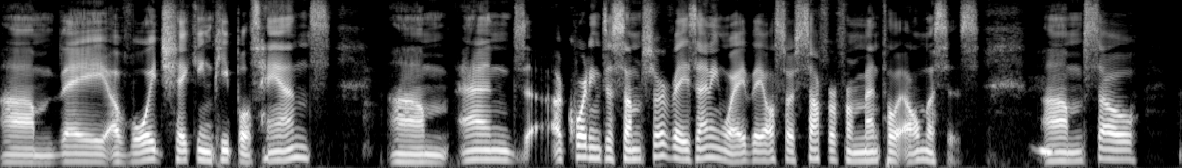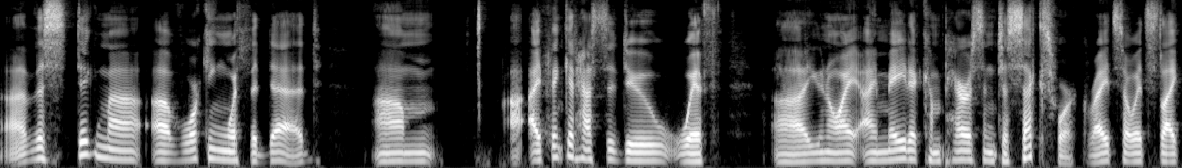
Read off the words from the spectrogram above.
Um, they avoid shaking people's hands. Um, and according to some surveys, anyway, they also suffer from mental illnesses. Mm-hmm. Um, so, uh, the stigma of working with the dead, um, I think it has to do with, uh, you know, I, I made a comparison to sex work, right? So it's like,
